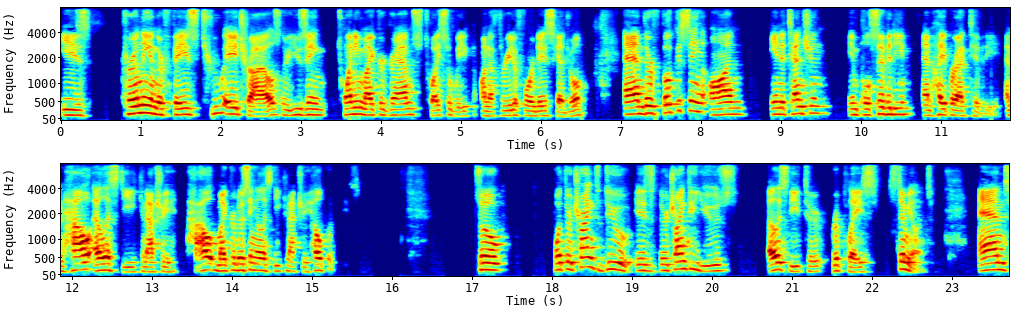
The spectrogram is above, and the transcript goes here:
is currently in their phase 2A trials. They're using 20 micrograms twice a week on a three to four day schedule. And they're focusing on inattention, impulsivity, and hyperactivity, and how LSD can actually, how microdosing LSD can actually help with these. So what they're trying to do is they're trying to use LSD to replace stimulant. And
